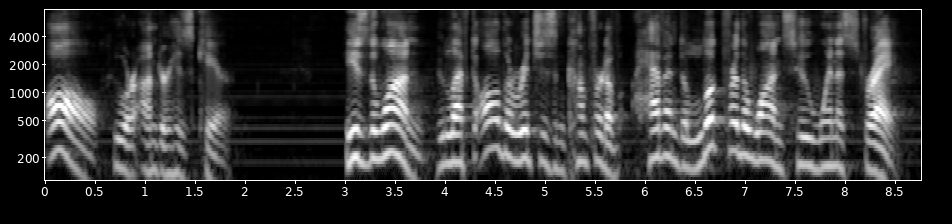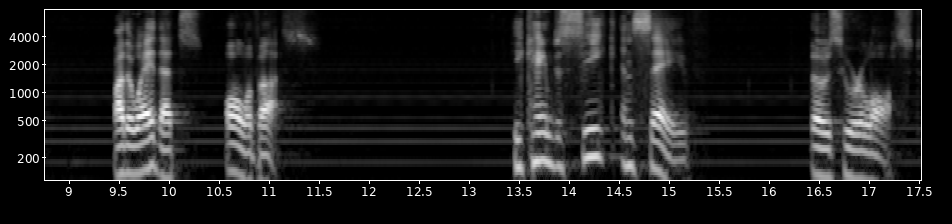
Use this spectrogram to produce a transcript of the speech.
all who are under his care. He is the one who left all the riches and comfort of heaven to look for the ones who went astray. By the way, that's all of us. He came to seek and save those who are lost.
